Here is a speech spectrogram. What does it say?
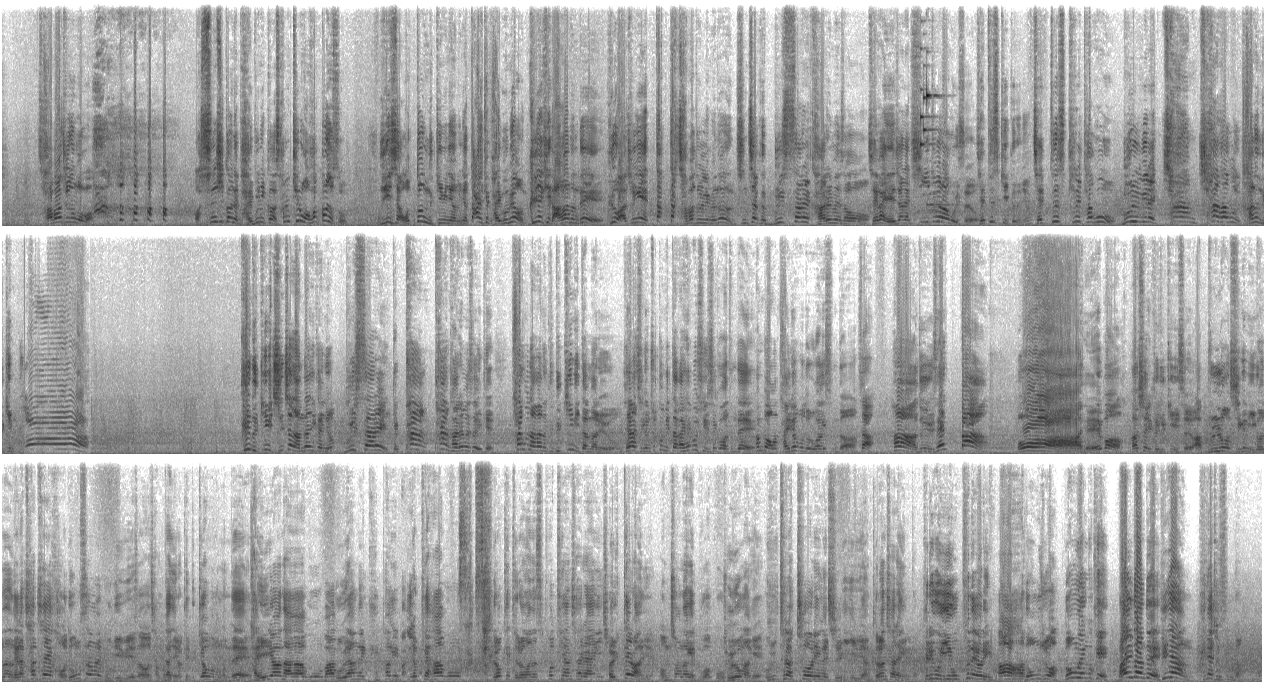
잡아주는 거 봐. 아, 순식간에 밟으니까 3kg가 확 빠졌어. 이게 진짜 어떤 느낌이냐면요. 딱 이렇게 밟으면 그냥 이렇게 나가는데 그 와중에 딱딱 잡아 돌리면은 진짜 그 물살을 가르면서 제가 예전에 치두라고 있어요. 제트스키 있거든요. 제트스키를 타고 물 위를 창창 하고 가는 느낌. 와! 그 느낌이 진짜 난다니까요. 물살을 이렇게 팡팡 가르면서 이렇게 타고 나가는 그 느낌이 있단 말이에요. 제가 지금 조금 이따가 해볼 수 있을 것 같은데 한번 달려보도록 하겠습니다. 자, 하나, 둘, 셋, 빵! 와 대박. 확실히 그 느낌이 있어요. 아 물론 지금 이거는 내가 차체의 거동성을 보기 위해서 잠깐 이렇게 느껴보는 건데 달려나가고 막 모양을 급하게 막 이렇게 하고 싹싹 그렇게 들어가는 스포티한 차량이 절대로 아니에요. 엄청나게 무겁고 조용하게 울트라 투어링을 즐기기 위한 그런 차량입니다. 그리고 이 오픈 에어링 아 너무 좋아. 너무 행복해. 말도 안 돼. 그냥 그냥 좋습니다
